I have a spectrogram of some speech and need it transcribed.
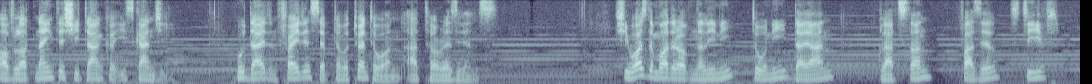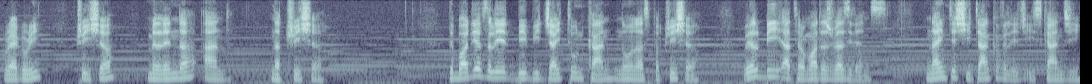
of Lot 90 Sheet Anchor East Canje, who died on Friday, September 21 at her residence. She was the mother of Nalini, Tony, Diane, Gladstone, Fazil, Steve, Gregory, Tricia, Melinda, and Natrisha. The body of the late Bibi Jaitoon Khan, known as Patricia, will be at her mother's residence, 90 Sheet Anchor Village, East Canje,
